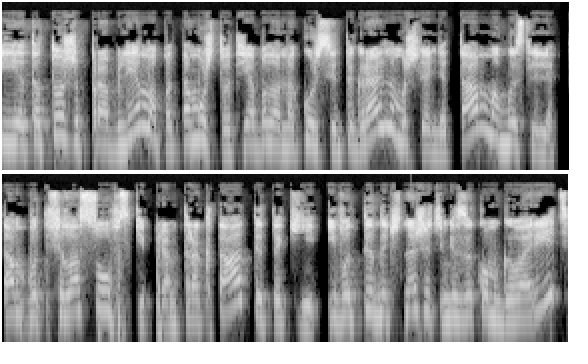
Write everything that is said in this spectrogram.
И это тоже проблема, потому что вот я была на курсе интегрального мышления, там мы мыслили, там вот философские прям трактаты такие, и вот ты начинаешь этим языком говорить,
